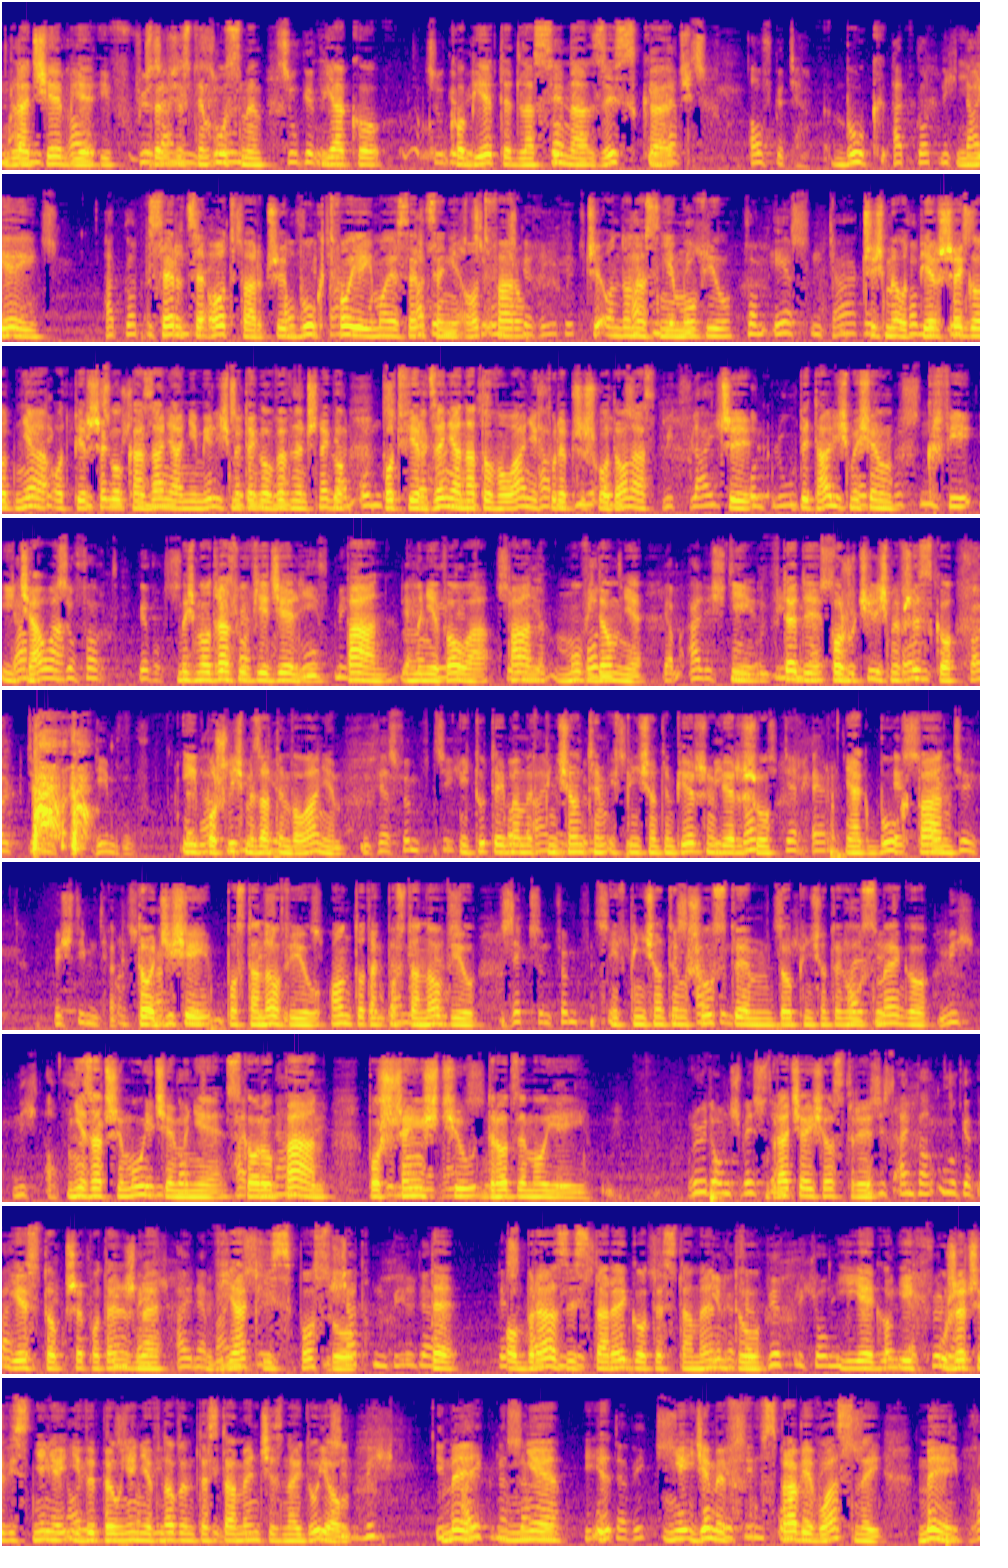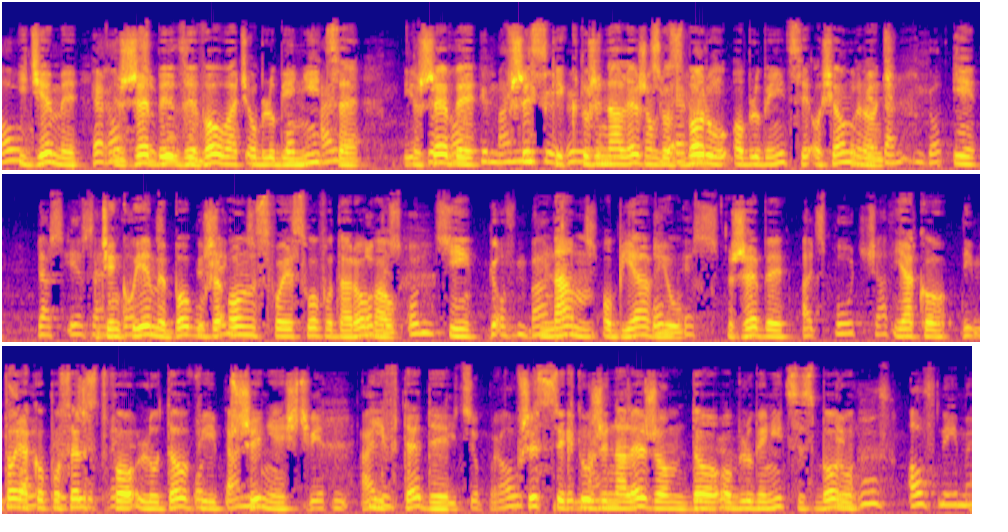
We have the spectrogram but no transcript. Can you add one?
dla Ciebie i w 48 jako kobietę dla Syna zyskać. Bóg jej serce otwarł, czy Bóg Twoje i moje serce nie otwarł, czy On do nas nie mówił, czyśmy od pierwszego dnia, od pierwszego kazania nie mieliśmy tego wewnętrznego potwierdzenia na to wołanie, które przyszło do nas, czy pytaliśmy się krwi i ciała, myśmy od razu wiedzieli, Pan mnie woła, Pan mówi do mnie. I wtedy porzuciliśmy wszystko i poszliśmy za tym wołaniem. I tutaj mamy w 50 i w 51 wierszu, jak Bóg Pan to dzisiaj postanowił, On to tak postanowił i w 56 do 58 nie zatrzymujcie mnie, skoro Pan poszczęścił drodze mojej. Bracia i siostry, jest to przepotężne, w jaki sposób te obrazy Starego Testamentu i jego, ich urzeczywistnienie i wypełnienie w Nowym Testamencie znajdują. My nie, nie idziemy w, w sprawie własnej, my idziemy, żeby wywołać oblubienicę, żeby wszystkich, którzy należą do zboru oblubienicy osiągnąć i Dziękujemy Bogu, że On swoje słowo darował i nam objawił, żeby jako, to jako poselstwo ludowi przynieść i wtedy wszyscy, którzy należą do oblubienicy zboru,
